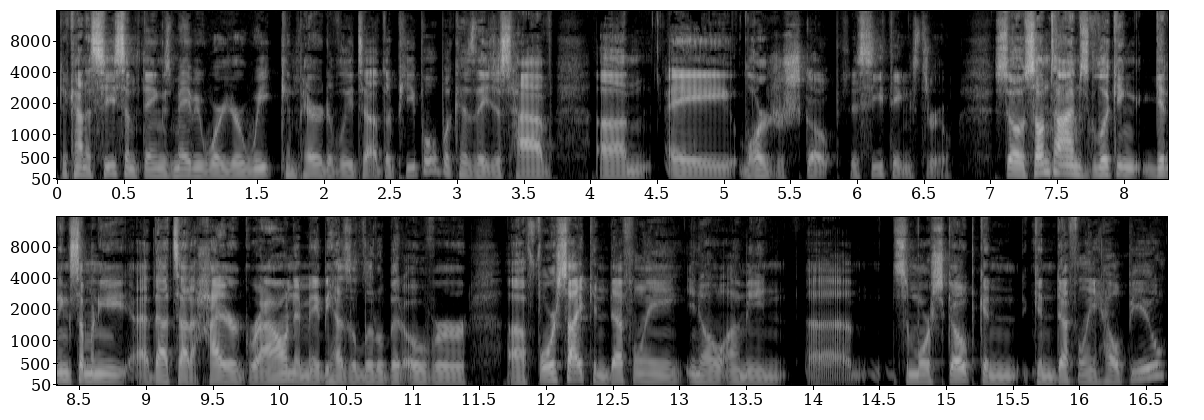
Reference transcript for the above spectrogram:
to kind of see some things maybe where you're weak comparatively to other people because they just have um, a larger scope to see things through. So sometimes looking getting somebody that's at a higher ground and maybe has a little bit over uh, foresight can definitely you know i mean uh, some more scope can can definitely help you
